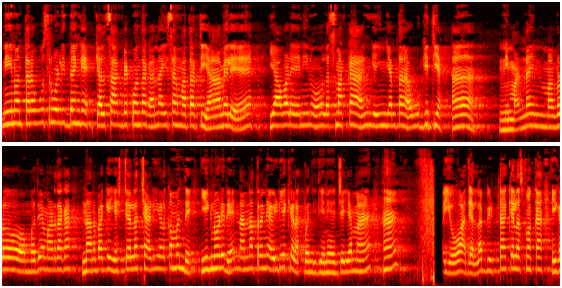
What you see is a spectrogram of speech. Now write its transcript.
ನೀನೊಂಥರ ಉಸಿರು ಒಳ್ಳಿದ್ದಂಗೆ ಕೆಲಸ ಆಗ್ಬೇಕು ಅಂದಾಗ ನೈಸಾಗಿ ಮಾತಾಡ್ತೀಯ ಆಮೇಲೆ, ಯಾವಳೆ ನೀನು, ಲಸ್ಮಕ್ಕ, ಹಂಗೆ ಹಿಂಗೆ ಅಂತ ಉಗಿತೀಯ ಹಾ, ನಿಮ್ಮ ಅಣ್ಣ ಮಗಳು ಮದುವೆ ಮಾಡಿದಾಗ ನನ್ನ ಬಗ್ಗೆ ಎಷ್ಟೆಲ್ಲ ಚಾಡಿ ಹೇಳ್ಕೊಂಬಂದೆ. ಈಗ ನೋಡಿದೆ, ನನ್ನ ಹತ್ರನೇ ಐಡಿಯಾ ಕೇಳಕ್ ಬಂದಿದ್ದೇನೆ ಜಯಮ್ಮ, ಹಾ? ಅಯ್ಯೋ, ಅದೆಲ್ಲ ಬಿಟ್ಟಾಕೆ ಲಸ್ಮಕ್ಕ ಈಗ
